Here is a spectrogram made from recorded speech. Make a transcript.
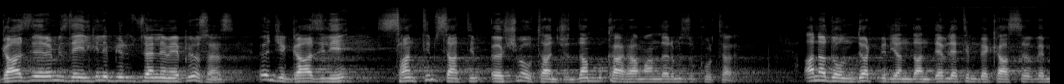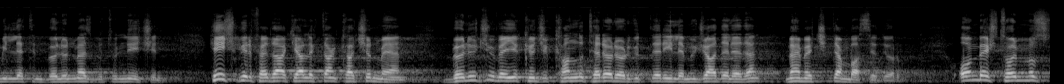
Gazilerimizle ilgili bir düzenleme yapıyorsanız önce gaziliği santim santim ölçme utancından bu kahramanlarımızı kurtarın. Anadolu'nun dört bir yanından devletin bekası ve milletin bölünmez bütünlüğü için hiçbir fedakarlıktan kaçınmayan, bölücü ve yıkıcı kanlı terör örgütleriyle mücadele eden Mehmetçik'ten bahsediyorum. 15 Temmuz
